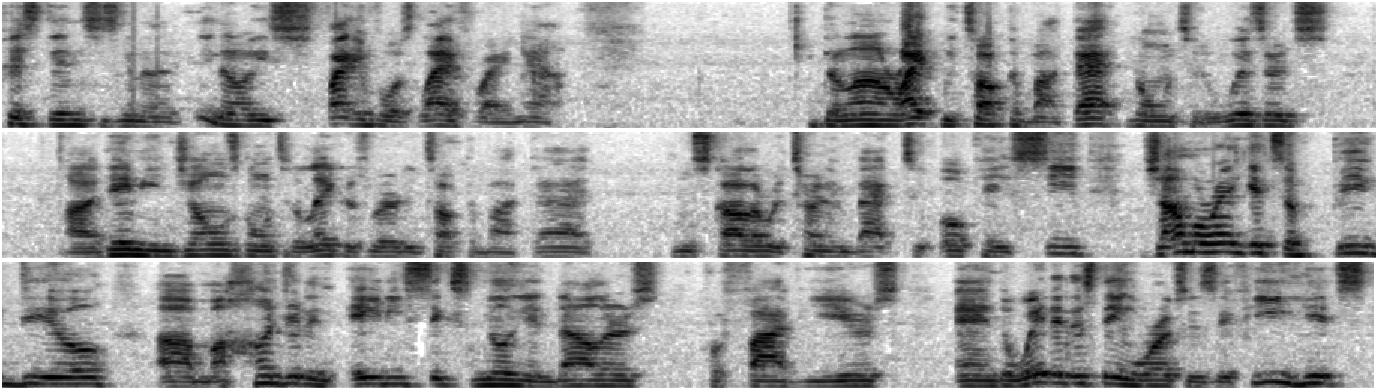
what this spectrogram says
Pistons. He's gonna, you know, he's fighting for his life right now. Delon Wright, we talked about that going to the Wizards. Uh, Damian Jones going to the Lakers. We already talked about that. Muscala returning back to OKC. Ja Morant gets a big deal, um, 186 million dollars for five years. And the way that this thing works is if he hits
